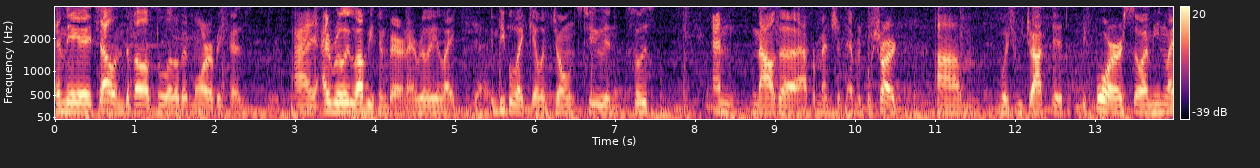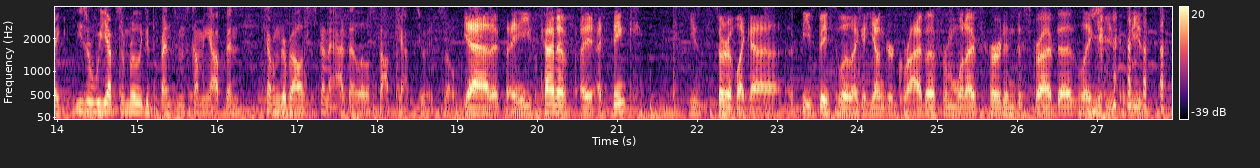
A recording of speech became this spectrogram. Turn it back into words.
in the AHL and develops a little bit more because I I really love Ethan Bear, and I really like Yeah. and people like Caleb Jones too, and so this and now the aforementioned Evan Bouchard, um, which we drafted before. So I mean, like these are we have some really good defensemen coming up, and Kevin Gravel is just going to add that little stopgap to it. So Yeah, that's he's kind of. I, I think he's sort of like a. He's basically like a younger Gryba from what I've heard him described as. Like because he's. uh,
